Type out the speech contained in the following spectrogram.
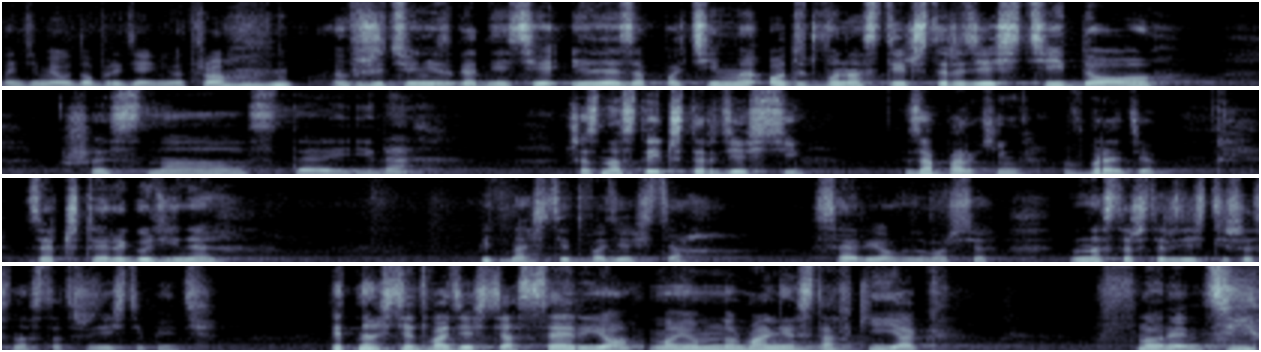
Będzie miał dobry dzień jutro. W życiu nie zgadniecie, ile zapłacimy od 12.40 do 16. ile? 16.40 za parking w Bredzie. Za 4 godziny 15.20. Serio? Zobaczcie. 12.40, 16.35. 15.20. Serio? Mają normalnie stawki jak w Florencji.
